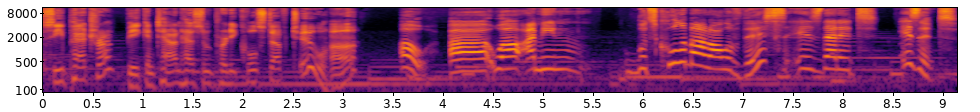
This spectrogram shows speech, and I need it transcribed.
See, Petra? Beacon Town has some pretty cool stuff too, huh? Oh, uh, well, I mean, what's cool about all of this is that it isn't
